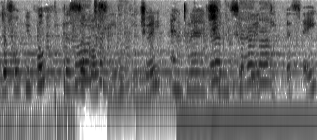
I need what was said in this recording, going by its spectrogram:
beautiful people. This is a course leading DJ and managing Sublet Deep SA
